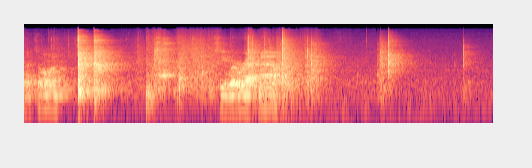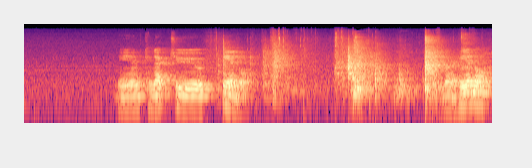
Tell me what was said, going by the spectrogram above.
That's on. See where we're at now. And connect to handle. Got our handle.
